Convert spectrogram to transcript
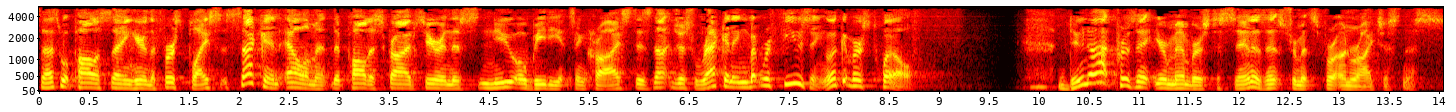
So that's what Paul is saying here in the first place. The second element that Paul describes here in this new obedience in Christ is not just reckoning, but refusing. Look at verse 12. Do not present your members to sin as instruments for unrighteousness,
